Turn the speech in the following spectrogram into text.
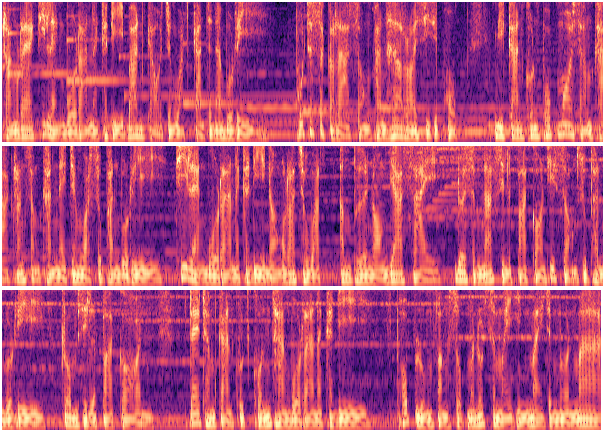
ครั้งแรกที่แหล่งโบราณคดีบ้านเก่าจังหวัดกาญจนบุรี พุทธศักราช 2546 มีการค้นพบหม้อสามขาครั้งสำคัญในจังหวัดสุพรรณบุรี ที่แหล่งโบราณคดีหนองราชวัตรอำเภอหนองยาไซโดยสำนักศิลปากรที่2สุพรรณบุรีกรมศิลปากร ได้ทำการขุดค้นทางโบราณคดี พบหลุมฝังศพมนุษย์สมัยหินใหม่จำนวนมาก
